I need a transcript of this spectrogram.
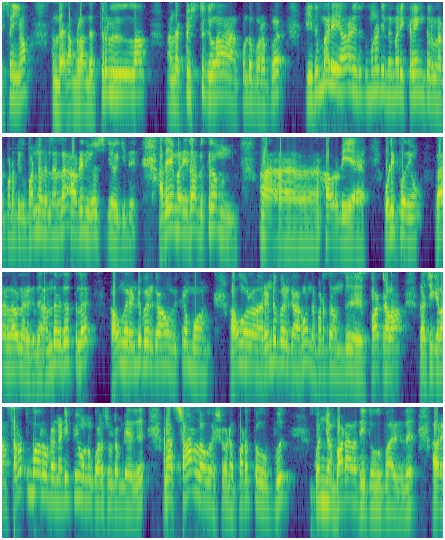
இசையும் அந்த நம்மளை அந்த த்ரில்லாம் அந்த ட்விஸ்ட்டுக்கெல்லாம் கொண்டு போகிறப்ப இது மாதிரி யாரும் இதுக்கு முன்னாடி இந்த மாதிரி கிரைம் த்ரில்லர் படத்துக்கு பண்ணதில்லைல்ல அப்படின்னு யோசிக்க வைக்குது. அதே மாதிரி தான் விக்ரம் அவருடைய ஒளிப்பதிவும் வேற லெவலில் இருக்குது. அந்த விதத்தில் அவங்க ரெண்டு பேருக்காகவும் விக்ரம் மோகன் அவங்கள ரெண்டு பேருக்காகவும் இந்த படத்தை வந்து பார்க்கலாம் ரசிக்கலாம். சரத்குமாரோட நடிப்பையும் ஒன்றும் குறை சொல்ல முடியாது. ஆனால் ஷான் லவர்ஸோட படத்தொகுப்பு கொஞ்சம் படாவதி தொகுப்பாக இருக்குது. அவரை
